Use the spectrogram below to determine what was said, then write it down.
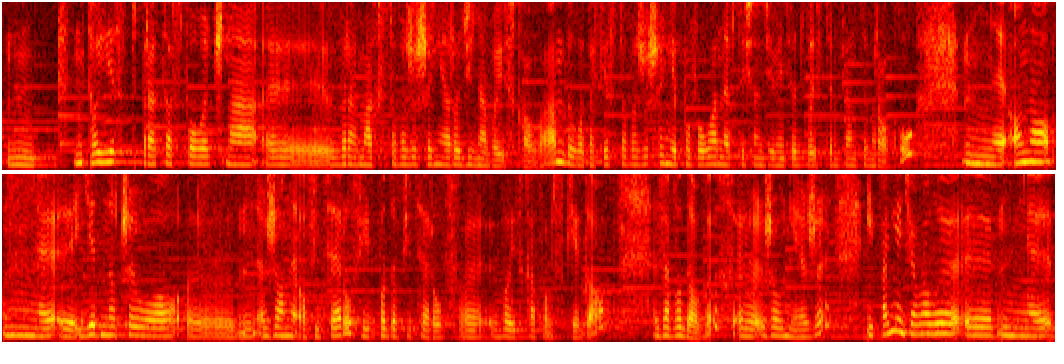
to jest praca społeczna w ramach Stowarzyszenia Rodzina Wojskowa. Było takie stowarzyszenie powołane w 1925 roku. Ono jednoczyło żony oficerów i podoficerów Wojska Polskiego, zawodowych żołnierzy i panie działały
